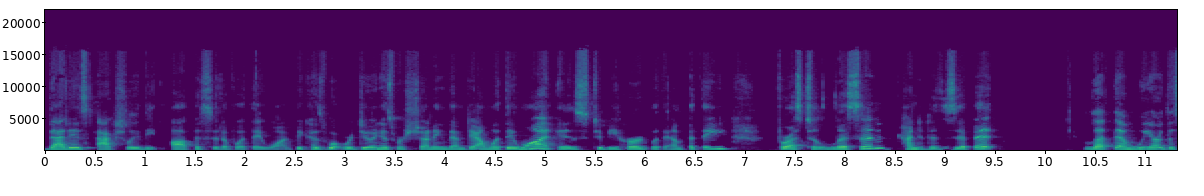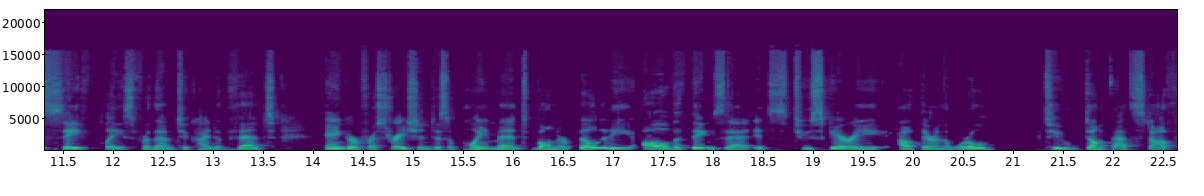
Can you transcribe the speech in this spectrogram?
That is actually the opposite of what they want because what we're doing is we're shutting them down. What they want is to be heard with empathy, for us to listen, kind of to zip it, let them, we are the safe place for them to kind of vent anger, frustration, disappointment, vulnerability, all the things that it's too scary out there in the world to dump that stuff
